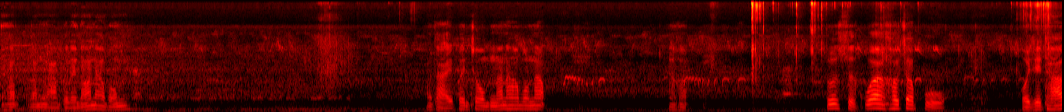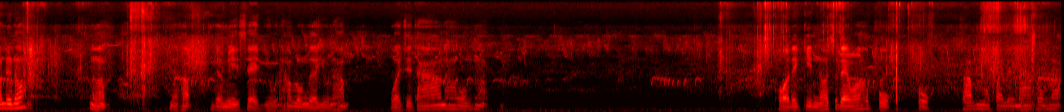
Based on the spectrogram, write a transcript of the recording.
นะครับงามงามๆกันเลยเนาะนะครับผมมาถ่ายเพื่อนชมนะครับผมนะนะครับรู้สึกว่าเขาจะปลูกหัวใจเท้าด้วยเนาะนะครับนะครับ จะมีเศษอยู่นะครับ ลงเรืออยู่นะครับ หัวใจเท้านะครับผมครับพอได้กินเนาะแสดงว่าเขาปลูกปลูกซ้ำลงไปเลยนะครับผมครับ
